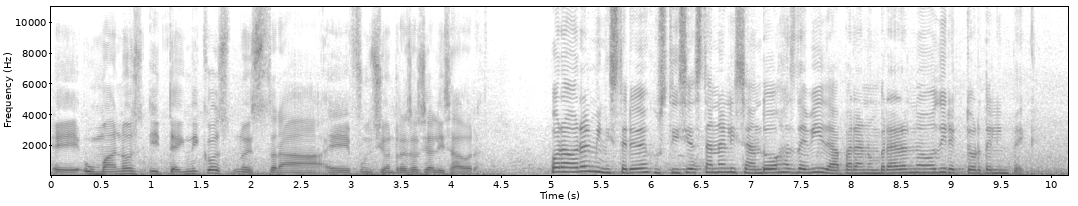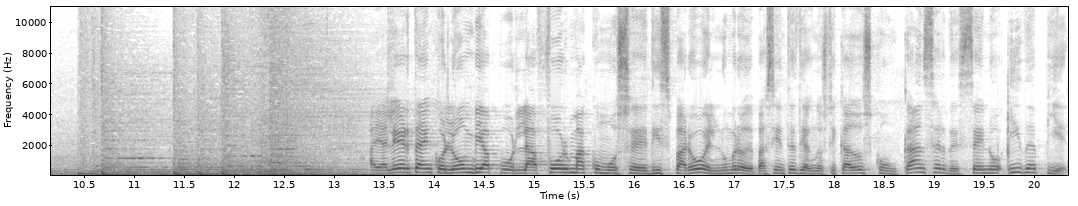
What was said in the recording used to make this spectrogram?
eh, humanos y técnicos nuestra eh, función resocializadora. Por ahora, el Ministerio de Justicia está analizando hojas de vida para nombrar al nuevo director del IMPEC. Alerta en Colombia por la forma como se disparó el número de pacientes diagnosticados con cáncer de seno y de piel.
